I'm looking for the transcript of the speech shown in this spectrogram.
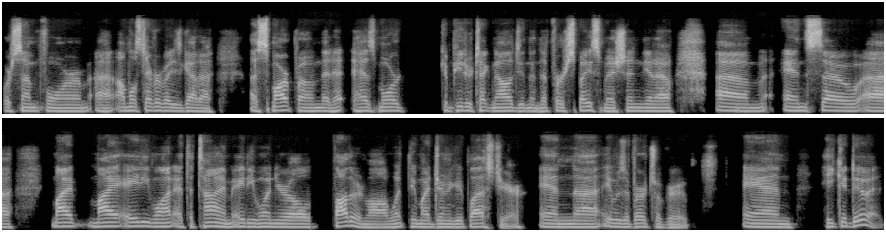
or some form. Uh, almost everybody's got a a smartphone that ha- has more computer technology than the first space mission, you know. Um, and so uh, my my 81 at the time 81 year old father-in-law went through my journey group last year, and uh, it was a virtual group, and he could do it.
